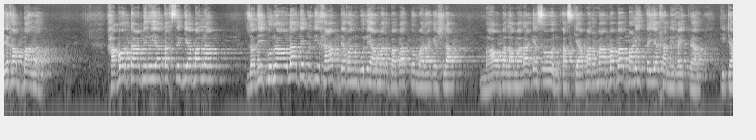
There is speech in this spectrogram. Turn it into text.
দেখা বালা। খাবর তাবির হইয়া তাকছে গিয়া বালাম যদি কোনো আওলাদে যদি খাপ দেখুন বলে আমার বাবা তো মারা গেছলাম মাও বালা মারা গেছন, আজকে আমার মা বাবা বাড়িতে ইয়া খানি খাইতরা। ইটা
